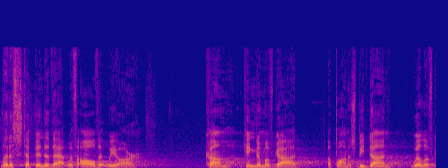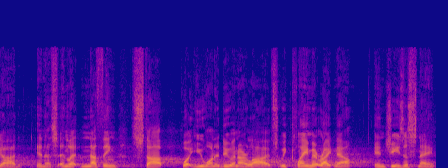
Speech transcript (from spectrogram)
Let us step into that with all that we are. Come, kingdom of God, upon us. Be done, will of God in us. And let nothing stop what you want to do in our lives. We claim it right now. In Jesus' name,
